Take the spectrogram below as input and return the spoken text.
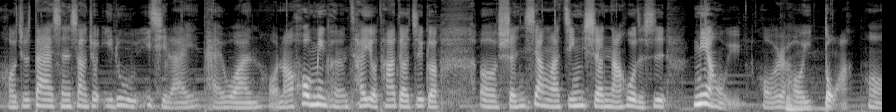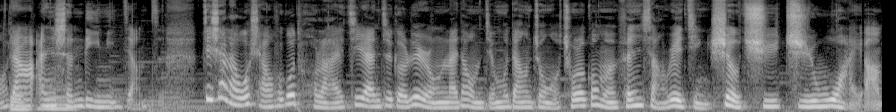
好，就带在身上，就一路。一起来台湾哦，然后后面可能才有他的这个呃神像啊、金身啊，或者是庙宇哦，然后一段哦，让他安身立命这样子。接下来，我想回过头来，既然这个瑞荣来到我们节目当中哦，除了跟我们分享瑞景社区之外啊，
